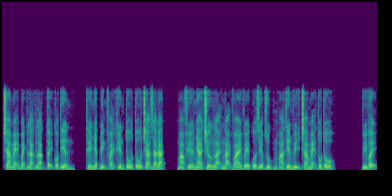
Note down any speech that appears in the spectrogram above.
Cha mẹ bạch lạc lạc cậy có tiền, thế nhất định phải khiến tô tô trả giá đắt mà phía nhà trường lại ngại vai vế của diệp dục mà thiên vị cha mẹ tô tô. Vì vậy,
